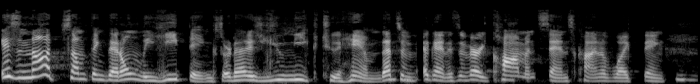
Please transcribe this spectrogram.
is not something that only he thinks or that is unique to him. That's a again it's a very common sense kind of like thing. Mhm.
